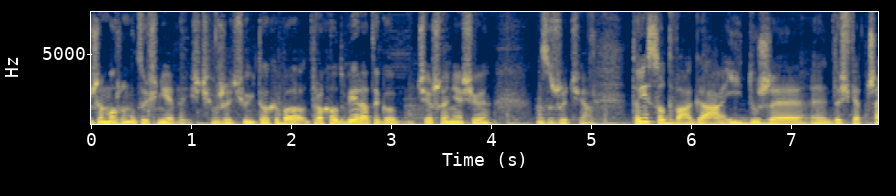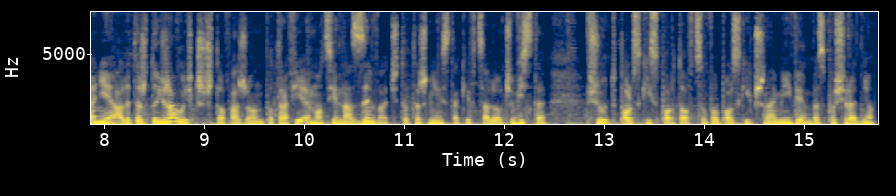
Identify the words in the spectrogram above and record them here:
że może mu coś nie wyjść w życiu i to chyba trochę odbiera tego cieszenia się z życia. To jest odwaga i duże e, doświadczenie, ale też dojrzałość Krzysztofa, że on potrafi emocje nazywać. To też nie jest takie wcale oczywiste. Wśród polskich sportowców, o polskich przynajmniej wiem bezpośrednio,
